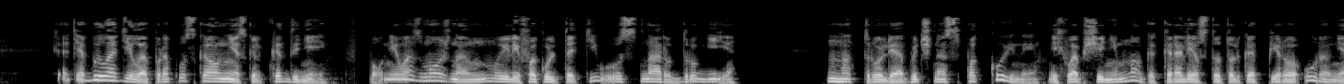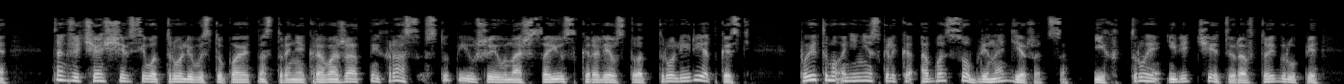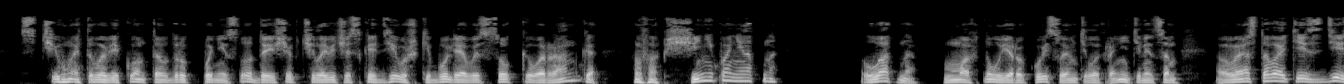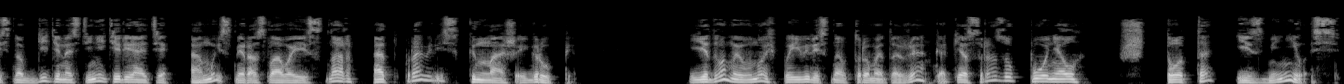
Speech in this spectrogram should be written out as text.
Хотя было дело, пропускал несколько дней. Вполне возможно, ну или факультативы у снар другие. Но тролли обычно спокойные, их вообще немного, королевство только первого уровня. Также чаще всего тролли выступают на стороне кровожадных рас, вступившие в наш союз королевства троллей редкость, поэтому они несколько обособленно держатся. Их трое или четверо в той группе. С чего этого Виконта вдруг понесло, да еще к человеческой девушке более высокого ранга, вообще непонятно. «Ладно», — махнул я рукой своим телохранительницам, — «вы оставайтесь здесь, но бдительности не теряйте, а мы с Мирославой и Снар отправились к нашей группе». Едва мы вновь появились на втором этаже, как я сразу понял, что-то изменилось.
